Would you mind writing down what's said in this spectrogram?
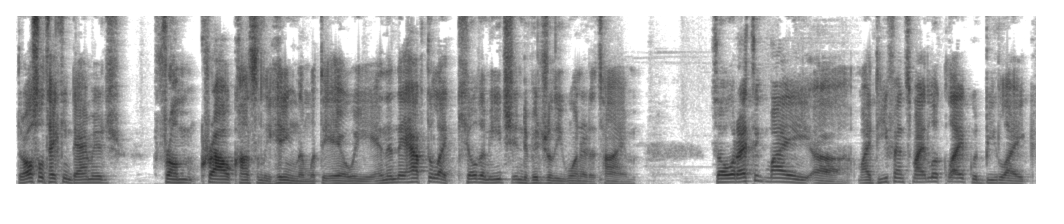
they're also taking damage from Krau constantly hitting them with the AOE, and then they have to like kill them each individually one at a time. So what I think my uh, my defense might look like would be like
